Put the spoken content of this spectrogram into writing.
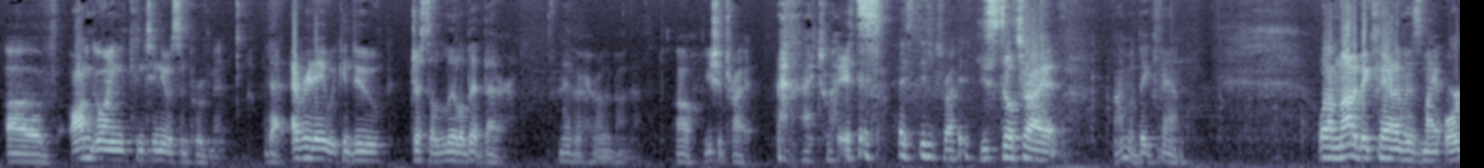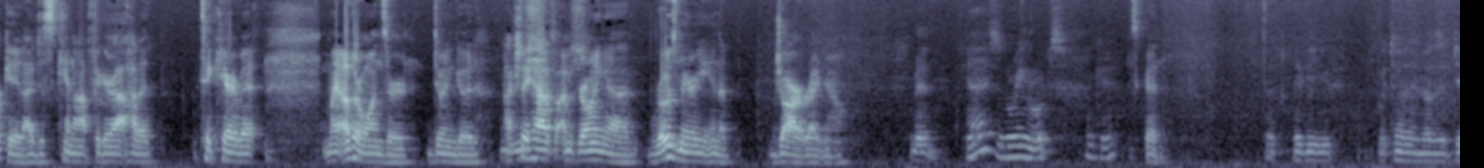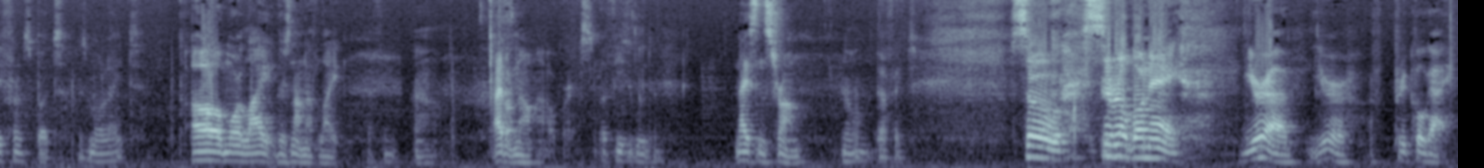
of ongoing continuous improvement. That every day we can do just a little bit better. Never heard about that. Oh, you should try it. I try. It's. I still try it. You still try it. I'm a big fan. What I'm not a big fan of is my orchid. I just cannot figure out how to take care of it. My other ones are doing good. Mm-hmm. I actually have I'm growing a rosemary in a jar right now. Yeah, it's growing roots. Okay. It's good. But maybe we turn another different spot with more light. Oh, more light. There's not enough light. I, think. Uh, I don't know how it works. But it's good. Nice and strong. No, perfect. So Cyril Bonnet, you're a you're a pretty cool guy.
